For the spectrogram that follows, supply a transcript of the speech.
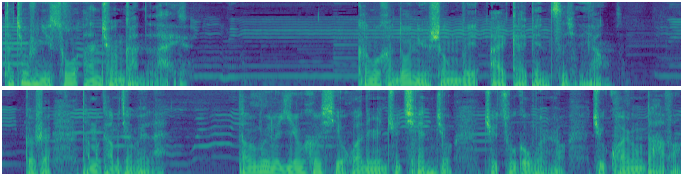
他就是你所有安全感的来源。看过很多女生为爱改变自己的样子，可是她们看不见未来，他们为了迎合喜欢的人去迁就，去足够温柔，去宽容大方，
